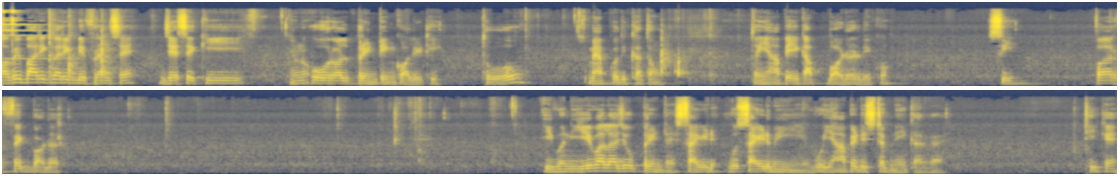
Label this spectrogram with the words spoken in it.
और भी बारीक बारीक डिफरेंस है, जैसे कि you know overall printing quality तो मैं आपको दिखाता हूँ। तो यहाँ पे एक आप बॉर्डर देखो। सी परफेक्ट बॉर्डर इवन ये वाला जो प्रिंट है साइड वो साइड में ही है। वो यहाँ पे डिस्टर्ब नहीं कर रहा है। ठीक है?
